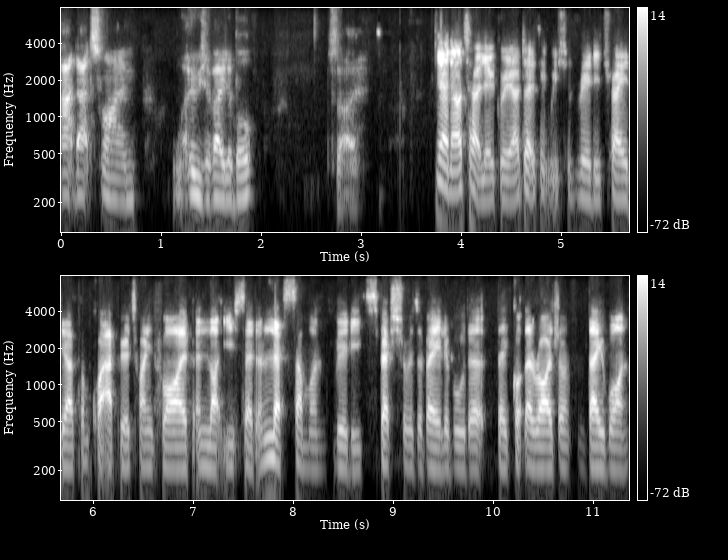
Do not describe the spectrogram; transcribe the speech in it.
at that time who's available. So. Yeah, no, I totally agree. I don't think we should really trade up. I'm quite happy with 25. And like you said, unless someone really special is available that they've got their eyes on from day one,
